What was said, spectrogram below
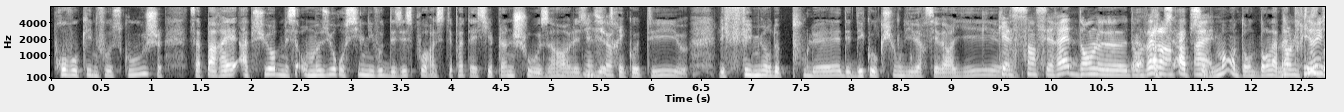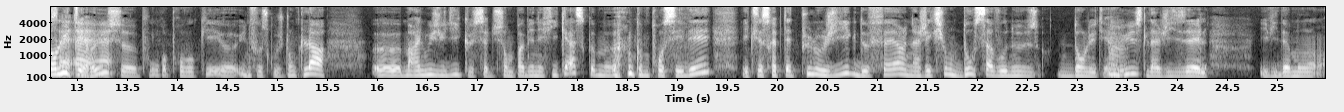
provoquer une fausse couche. Ça paraît absurde, mais ça, on mesure aussi le niveau de désespoir. Elle s'était prête à essayer plein de choses, hein, les idées tricotées, euh, les fémurs de poulet, des décoctions diverses et variées. Qu'elle s'insérait dans le, dans le vagin. absolument, dans, dans, la matrice, dans l'utérus, pour provoquer une fausse couche. Donc là, euh, Marie-Louise lui dit que ça lui semble pas bien efficace comme, comme procédé et que ce serait peut-être plus logique de faire une injection d'eau savonneuse dans l'utérus. Mmh. La Gisèle évidemment,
